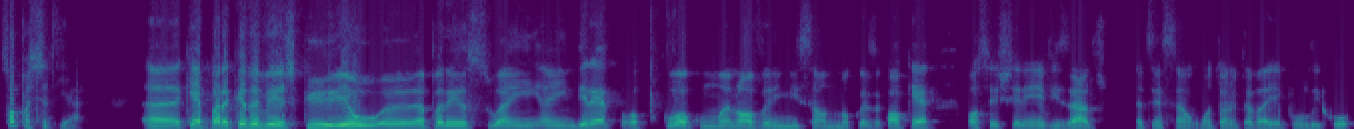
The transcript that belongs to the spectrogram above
Só para chatear. Uh, que é para cada vez que eu uh, apareço em, em direto ou que coloco uma nova emissão de uma coisa qualquer, vocês serem avisados. Atenção, o António Tadeia publicou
